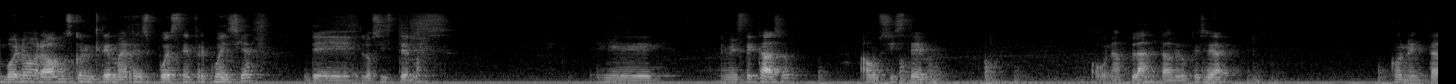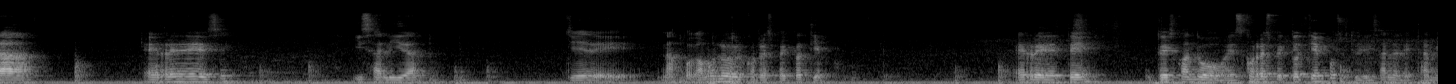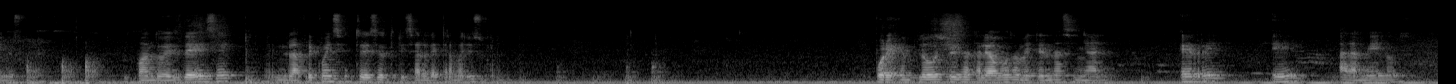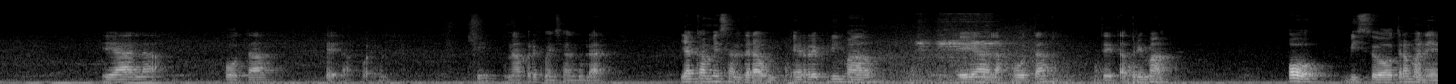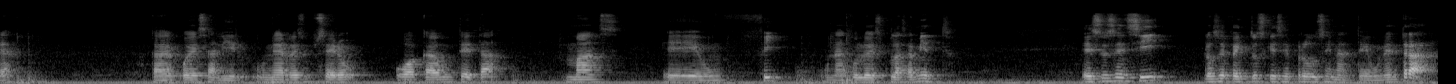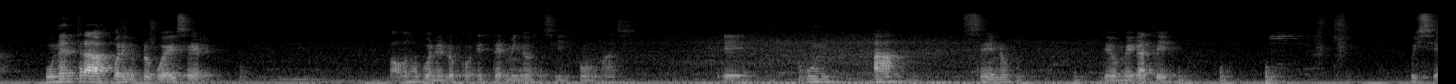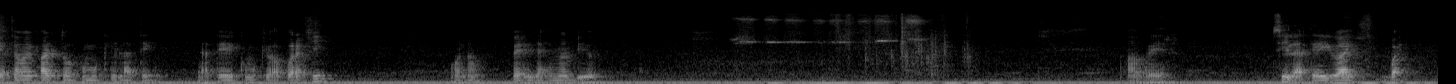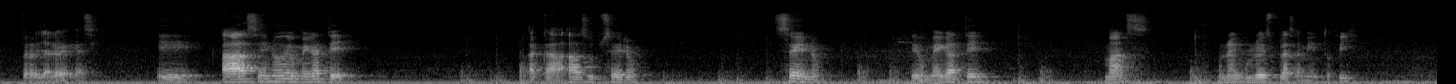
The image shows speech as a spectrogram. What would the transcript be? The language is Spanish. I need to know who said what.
Speaker 1: Bueno, ahora vamos con el tema de respuesta en frecuencia de los sistemas. Eh, en este caso, a un sistema o una planta o lo que sea con entrada RDS y salida Y de... No, pongámoslo con respecto al tiempo. RDT, entonces cuando es con respecto al tiempo se utiliza la letra minúscula. Cuando es DS, en la frecuencia, entonces se utiliza la letra mayúscula. Por ejemplo, entonces acá le vamos a meter una señal R, E a la menos, E a la J, teta, por ejemplo. ¿Sí? Una frecuencia angular. Y acá me saldrá un R primado, E a la J, teta primado. O, visto de otra manera, acá puede salir un R sub 0 o acá un teta más eh, un phi, un ángulo de desplazamiento. Eso es en sí los efectos que se producen ante una entrada. Una entrada, por ejemplo, puede ser, vamos a ponerlo en términos así como más, eh, un A seno de omega t. Uy, sí, acá me faltó como que la T. La T como que va por aquí. ¿O no? Pero ya se me olvidó. A ver si la t iba ahí. Bueno, pero ya lo dejé así. Eh, a seno de omega t, acá A sub 0, seno de omega t más un ángulo de desplazamiento phi.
